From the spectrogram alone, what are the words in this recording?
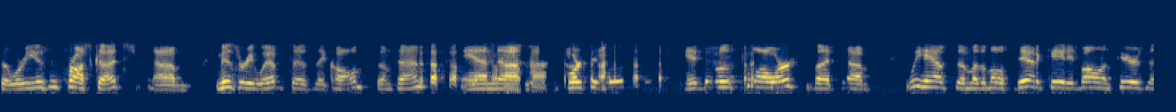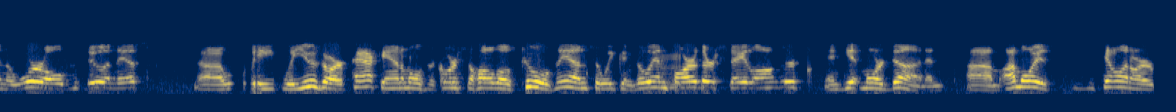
so we're using crosscuts, um, misery whips, as they call them sometimes. And uh, of course, it it goes slower, but uh, we have some of the most dedicated volunteers in the world doing this. uh, we we use our pack animals, of course, to haul those tools in, so we can go in farther, stay longer, and get more done. And um, I'm always telling our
